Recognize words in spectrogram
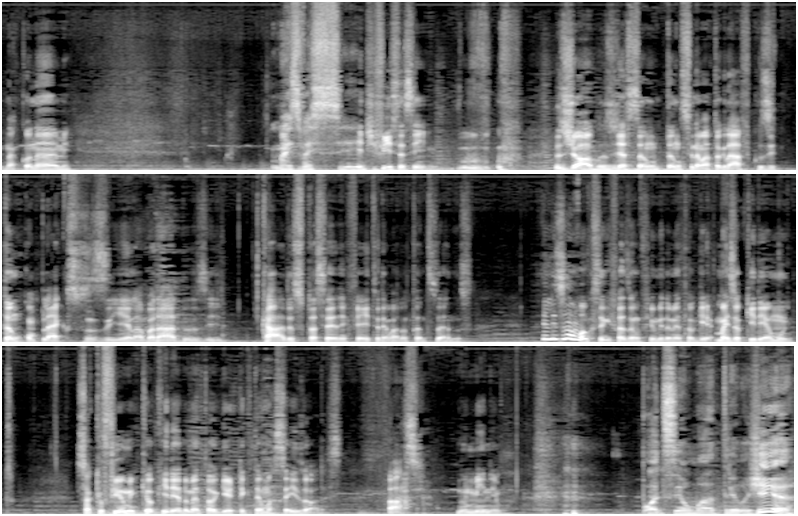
na Konami. Mas vai ser difícil, assim. Os jogos já são tão cinematográficos e tão complexos e elaborados e caros pra serem feitos, demoram tantos anos. Eles não vão conseguir fazer um filme do Metal Gear, mas eu queria muito. Só que o filme que eu queria do Metal Gear tem que ter umas 6 horas. Fácil, no mínimo. Pode ser uma trilogia?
